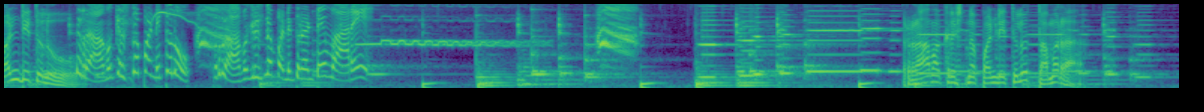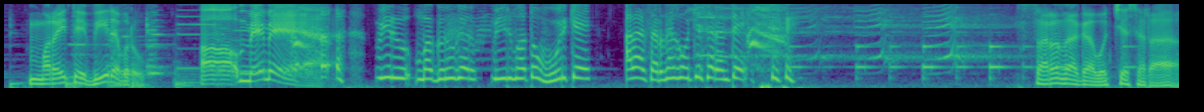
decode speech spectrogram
పండితులు. రామకృష్ణ పండితులు. రామకృష్ణ పండితులు అంటే వారే. రామకృష్ణ పండితులు తమరా. మరైతే వీరెవరు? ఆ, మేమే. వీరు మా గురువు గారు వీరు మాతో ఊరికే అలా సరదాగా వచ్చేసారంతే సరదాగా వచ్చేశారా?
